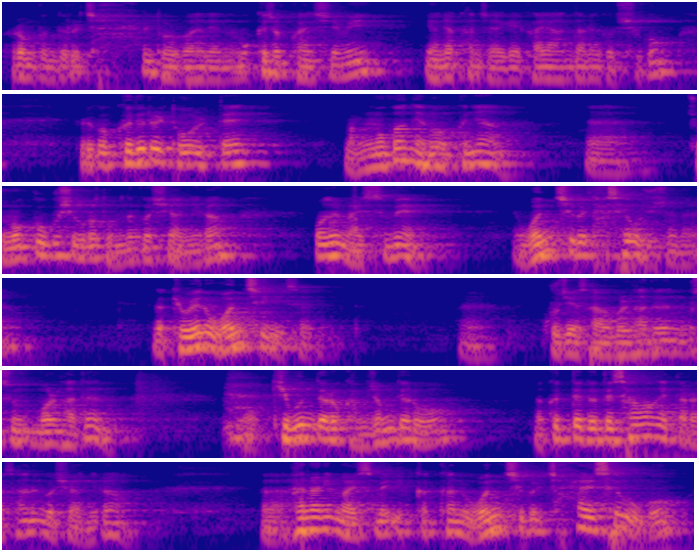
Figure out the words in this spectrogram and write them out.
그런 분들을 잘 돌봐야 되는 목회적 관심이 연약한 자에게 가야 한다는 것이고 그리고 그들을 도울 때 막무가내로 그냥 예, 주먹구구식으로 돕는 것이 아니라 오늘 말씀에 원칙을 다 세워주잖아요. 그러니까 교회는 원칙이 있어야 됩니다. 예, 구제 사업을 하든 무슨 뭘 하든 뭐 기분대로 감정대로 그때 그때 상황에 따라서 하는 것이 아니라 어, 하나님 말씀에 입각한 원칙을 잘 세우고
